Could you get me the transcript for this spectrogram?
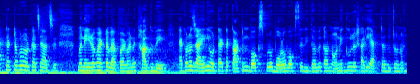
একটা একটা করে ওর কাছে আছে। মানে এরকম একটা ব্যাপার মানে থাকবে। এখনও যায়নি ওটা একটা কার্টন বক্স পুরো বড় বক্সে দিতে হবে, কারণ অনেকগুলো শাড়ি একটা দুটো নয়।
